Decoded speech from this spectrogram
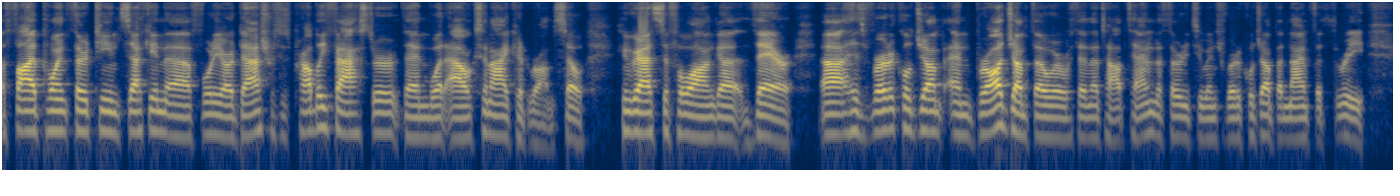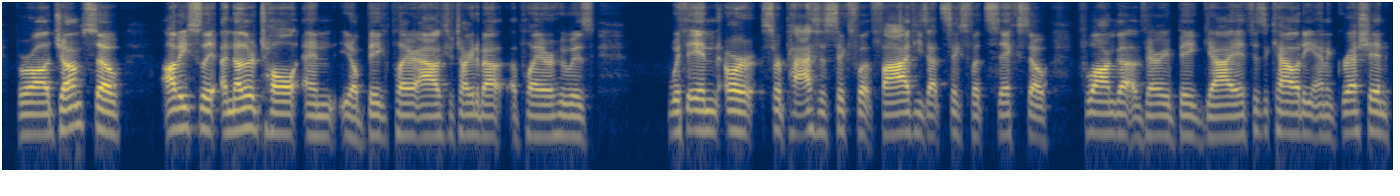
a 5.13 second uh, 40 yard dash, which is probably faster than what Alex and I could run. So congrats to Fuaga there. Uh, his vertical jump and broad jump, though, were within the top 10, the 32 inch vertical jump and nine foot three broad jump. So obviously another tall and you know big player. Alex, you're talking about a player who is within or surpasses six foot five. He's at six foot six. So Fuaga, a very big guy. Physicality and aggression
